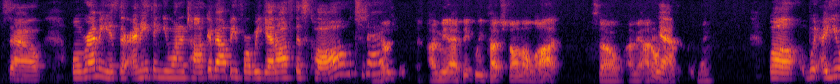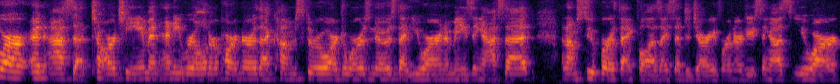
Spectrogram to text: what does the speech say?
So, well, Remi, is there anything you want to talk about before we get off this call today? I mean, I think we touched on a lot. So, I mean, I don't yeah. have. Well, we, you are an asset to our team, and any realtor partner that comes through our doors knows that you are an amazing asset. And I'm super thankful, as I said to Jerry, for introducing us. You are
